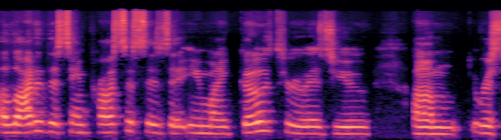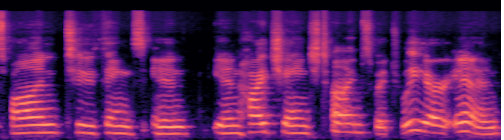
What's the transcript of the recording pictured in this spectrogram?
a lot of the same processes that you might go through as you um, respond to things in in high change times, which we are in,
